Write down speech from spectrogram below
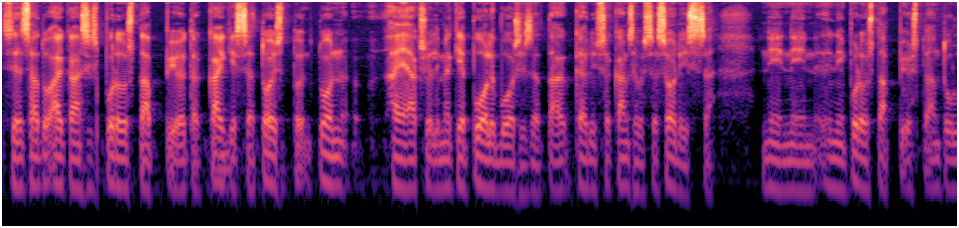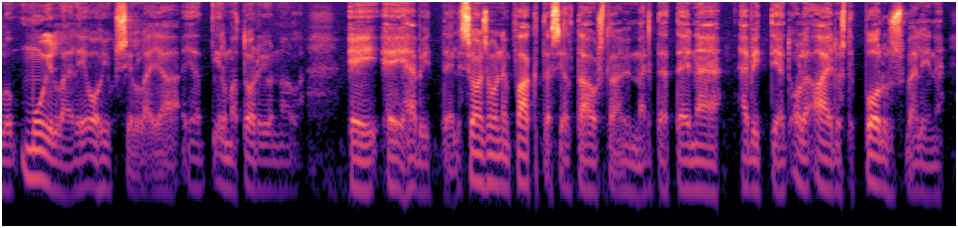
se saatu aikaan siis pudotustappioita kaikissa tois, tuon ajanjakso, eli melkein puoli vuosisataa käydyssä kansainvälisessä sodissa, niin, niin, niin pudotustappioista on tullut muilla, eli ohjuksilla ja, ja ilmatorjunnalla, ei, ei hävittäjille. Se on semmoinen fakta siellä taustalla ymmärtää, että ei nämä hävittäjät ole aidosti puolustusväline –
